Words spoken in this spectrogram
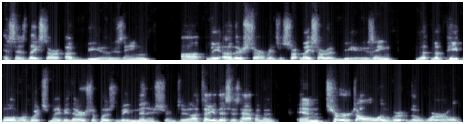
it says they start abusing uh, the other servants. They start, they start abusing the, the people over which maybe they're supposed to be ministering to. And I tell you, this is happening in church all over the world.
